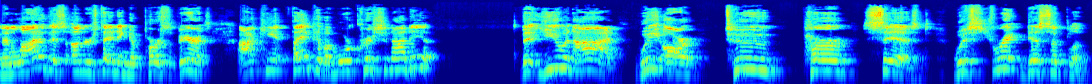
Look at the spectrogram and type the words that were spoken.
And in light of this understanding of perseverance, I can't think of a more Christian idea. That you and I, we are to persist with strict discipline.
